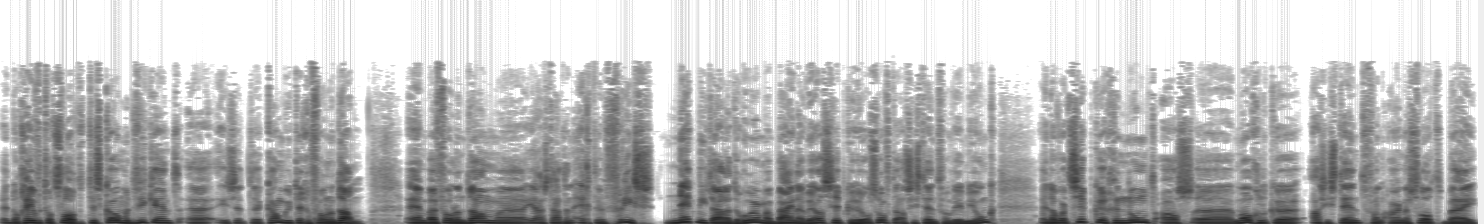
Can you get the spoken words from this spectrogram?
En nog even tot slot. Het is komend weekend eh, is het uh, Cambuur tegen Volendam. En bij Volendam eh, ja, staat een echte Fries net niet aan het roer, maar bijna wel. Sipke Hulshoff, de assistent van Wim Jonk. En dan wordt Sipke genoemd als eh, mogelijke assistent van Arne Slot bij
